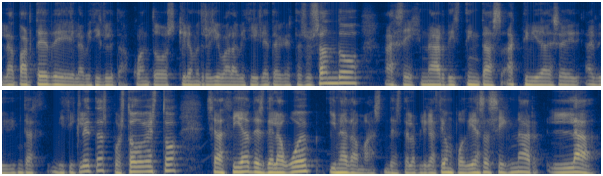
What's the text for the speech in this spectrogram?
la parte de la bicicleta, cuántos kilómetros lleva la bicicleta que estás usando, asignar distintas actividades a distintas bicicletas, pues todo esto se hacía desde la web y nada más. Desde la aplicación podías asignar la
